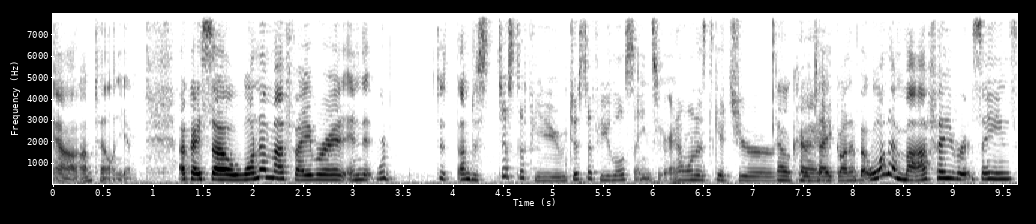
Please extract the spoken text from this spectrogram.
out. I'm telling you. Okay, so one of my favorite, and it, we're just, I'm just just a few, just a few little scenes here, and I want to get your Okay. your take on it. But one of my favorite scenes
